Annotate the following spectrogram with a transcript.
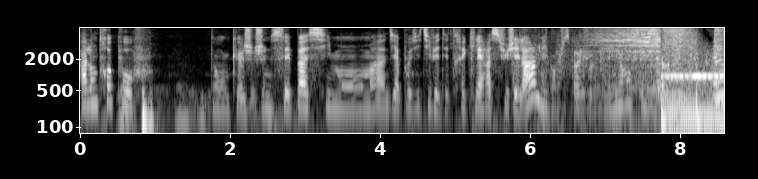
à l'entrepôt. Donc je, je, ne sais pas si mon, ma diapositive était très claire à ce sujet-là, mais bon, j'espère que je vous ai mieux renseigné.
